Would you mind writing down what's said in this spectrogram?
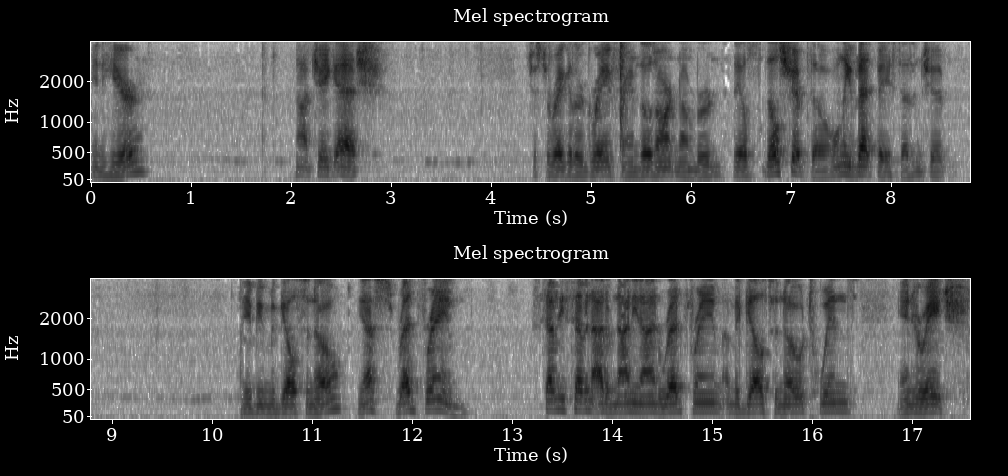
in here. Not Jake Esch. Just a regular gray frame. Those aren't numbered. They'll they'll ship though. Only vet base doesn't ship. Maybe Miguel Sano. Yes, red frame. 77 out of 99 red frame. Miguel Sano Twins. Andrew H.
